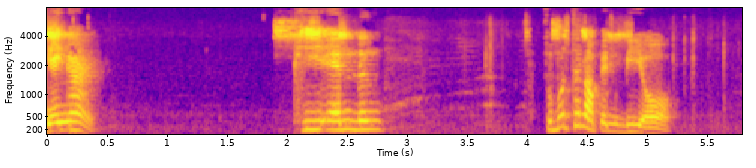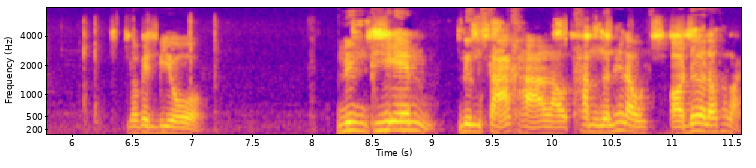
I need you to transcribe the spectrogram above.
ง่ายๆ PN หนึ่งสมมติถ้าเราเป็น BO เราเป็น BO หนึ่ง PN หนึ่งสาขาเราทำเงินให้เราออเดอร์แล้วเท่าไหร่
